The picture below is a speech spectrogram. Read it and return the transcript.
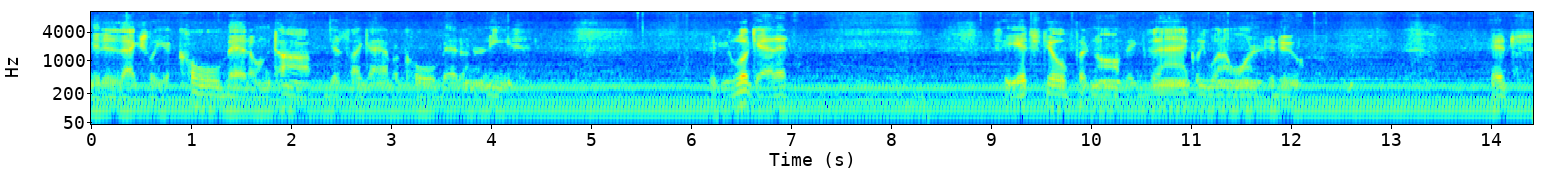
It is actually a coal bed on top, just like I have a coal bed underneath. If you look at it, see it's still putting off exactly what I wanted to do. It's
